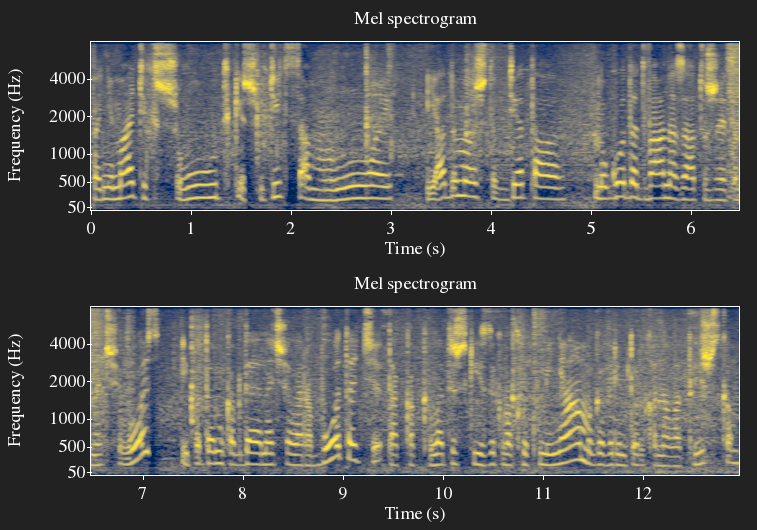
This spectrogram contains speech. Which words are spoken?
понимать их шутки, шутить самой. Я думаю, что где-то ну, года два назад уже это началось. И потом, когда я начала работать, так как латышский язык вокруг меня, мы говорим только на латышском.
